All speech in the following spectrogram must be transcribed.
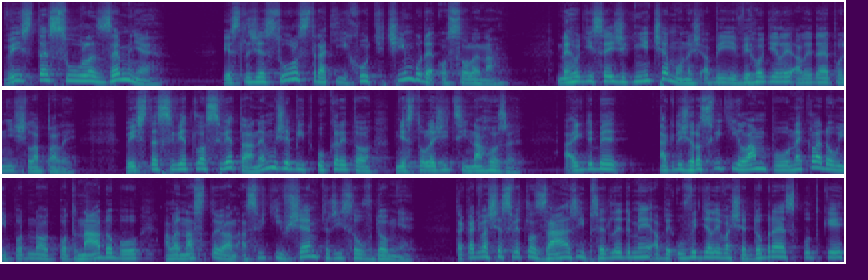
Vy jste sůl země. Jestliže sůl ztratí chuť, čím bude osolena? Nehodí se již k ničemu, než aby ji vyhodili a lidé po ní šlapali. Vy jste světlo světa, nemůže být ukryto město ležící nahoře. A i kdyby a když rozsvítí lampu, nekladou ji pod, no, pod nádobu, ale na stojan a svítí všem, kteří jsou v domě tak ať vaše světlo září před lidmi, aby uviděli vaše dobré skutky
